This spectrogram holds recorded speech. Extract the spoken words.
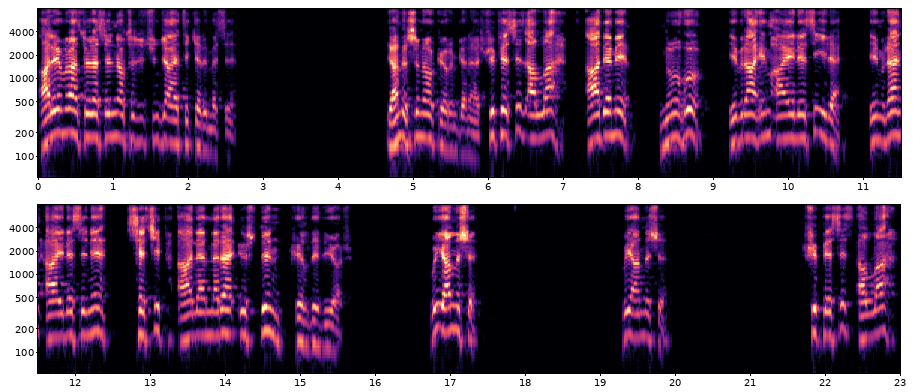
Ali İmran suresinin 33. ayeti kerimesi. Yanlışını okuyorum gene. Şüphesiz Allah Adem'i, Nuh'u, İbrahim ailesi ile İmran ailesini seçip alemlere üstün kıldı diyor. Bu yanlışı. Bu yanlışı. Şüphesiz Allah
